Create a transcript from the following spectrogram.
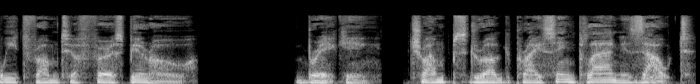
tweet from Topher Spiro. Breaking. Trump's drug pricing plan is out.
